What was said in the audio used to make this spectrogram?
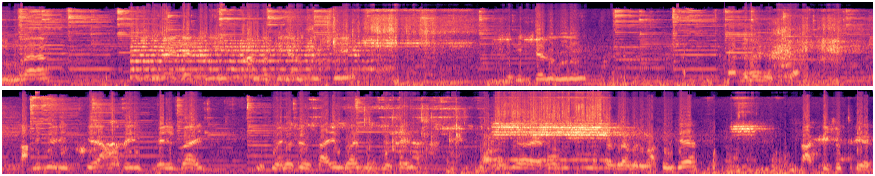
আমরা যে আমাদের ইসমাইল ভাই, ইসমাইল হোসেন ভাই বলতেছেন চাকরি সূত্রে আর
